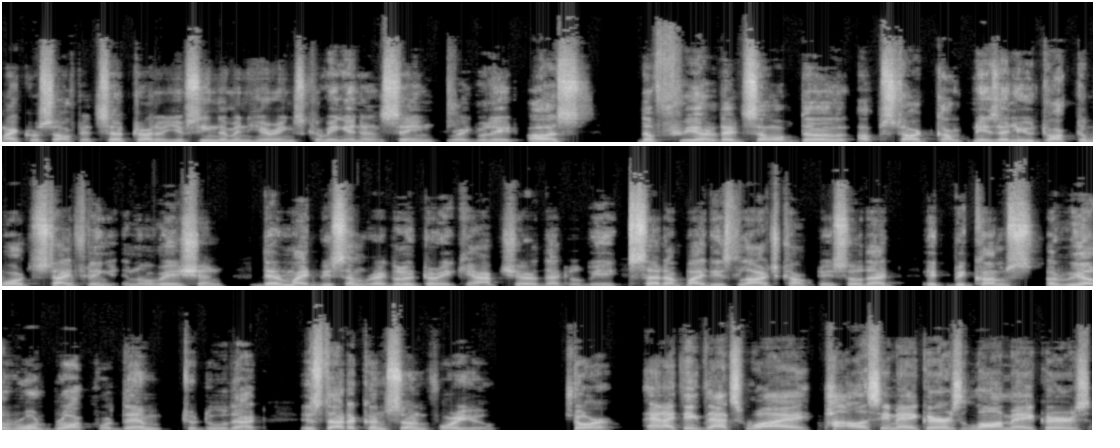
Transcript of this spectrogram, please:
Microsoft, etc. You've seen them in hearings coming in and saying regulate us the fear that some of the upstart companies, and you talked about stifling innovation, there might be some regulatory capture that will be set up by these large companies so that it becomes a real roadblock for them to do that. Is that a concern for you? Sure. And I think that's why policymakers, lawmakers,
